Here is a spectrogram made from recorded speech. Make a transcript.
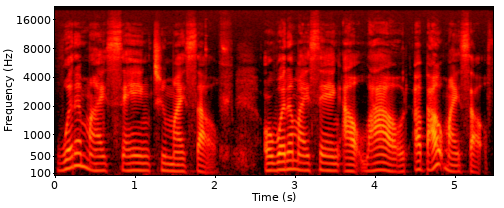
what am I saying to myself? Or what am I saying out loud about myself?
